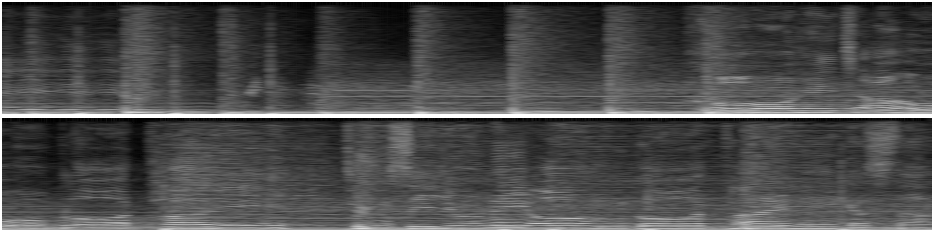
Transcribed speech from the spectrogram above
ยขอให้เจ้าปลอดภัย ถึงสิอยู่ในอ้อมกอดภัยกะสร้า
